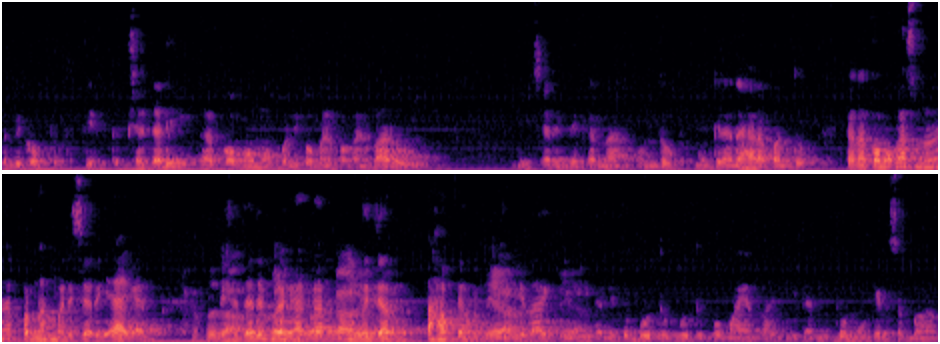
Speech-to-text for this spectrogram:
lebih kompetitif bisa jadi uh, Komo mau beli pemain-pemain baru di seri B karena untuk mungkin ada harapan untuk karena Komo kan sebenarnya pernah main di seri A kan betul, bisa jadi betul, mereka betul, akan betul, mengejar ya. tahap yang lebih ya, tinggi lagi ya. dan itu butuh butuh pemain lagi dan itu mungkin sebab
